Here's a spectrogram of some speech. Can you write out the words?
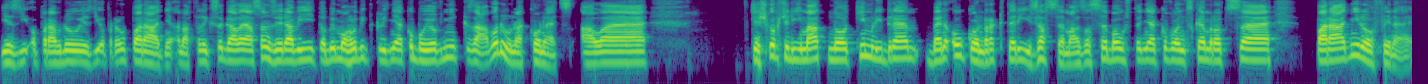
jezdí opravdu, jezdí opravdu parádně a na Felixe Gale já jsem zvědavý, to by mohl být klidně jako bojovník závodu nakonec, ale těžko předjímat, no tím lídrem Ben O'Connor, který zase má za sebou stejně jako v loňském roce parádní Dauphiné,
